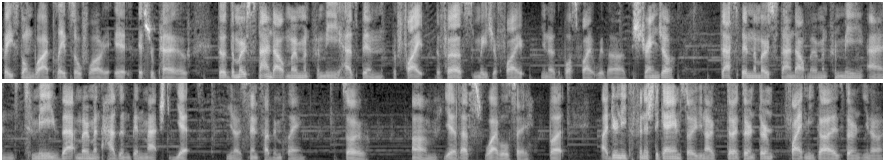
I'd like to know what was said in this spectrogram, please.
based on what I played so far, it, it's repetitive. The the most standout moment for me has been the fight, the first major fight, you know, the boss fight with uh, the stranger that's been the most standout moment for me. And to me, that moment hasn't been matched yet, you know, since I've been playing. So, um, yeah, that's what I will say. But I do need to finish the game. So, you know, don't, don't, don't fight me, guys. Don't, you know,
